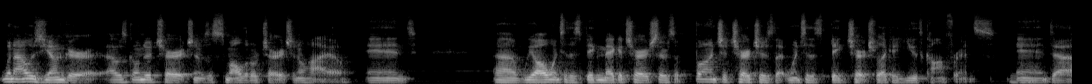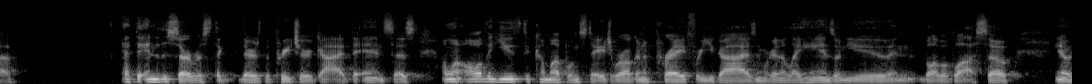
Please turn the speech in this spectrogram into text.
when I was younger, I was going to a church and it was a small little church in Ohio, and uh, we all went to this big mega church. There was a bunch of churches that went to this big church for like a youth conference. Mhm. And uh, at the end of the service, the, there's the preacher guy at the end says, I want all the youth to come up on stage. We're all going to pray for you guys and we're going to lay hands on you and blah, blah, blah. So, you know,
